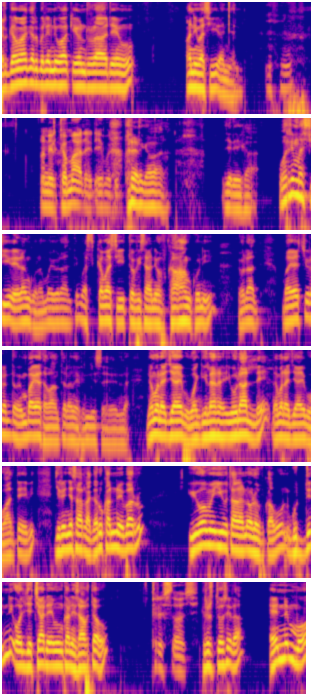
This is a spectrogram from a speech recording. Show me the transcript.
ergamaa garbalinni waaqayyoon duraa deemu ani masiidhaan jenne. Ani ergamaadha deema dubbii. Ani ergamaadha jedhee kaa'a. Warri masiidhaan kun amma yoo ilaalte akka masiitti ofii isaanii of kaa'an kuni yoo ilaalte baay'achuu danda'u hin baay'ata waan ta'eef innis nama ajaa'ibu wangeelaa yoo ilaalle nama ajaa'ibu waan ta'eef jireenya isaarraa garuu kan nuyi barru yoomiyyuu taanaan ol of qabuun guddinni ol jechaa deemuun kan isaaf ta'u. Kiristoos. Kiristoosidha inni immoo.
